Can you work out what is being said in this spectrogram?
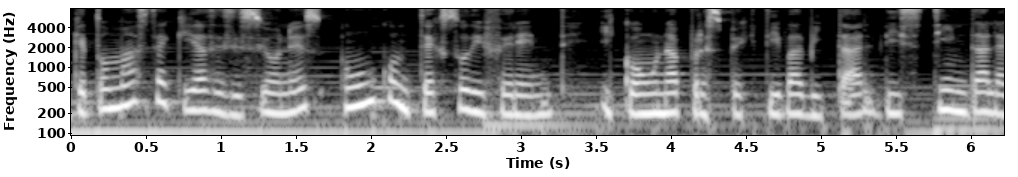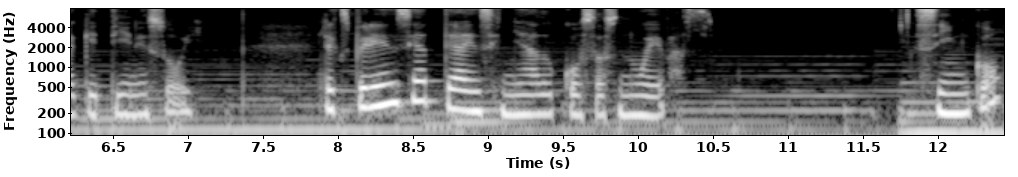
que tomaste aquellas decisiones en un contexto diferente y con una perspectiva vital distinta a la que tienes hoy. La experiencia te ha enseñado cosas nuevas. 5.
